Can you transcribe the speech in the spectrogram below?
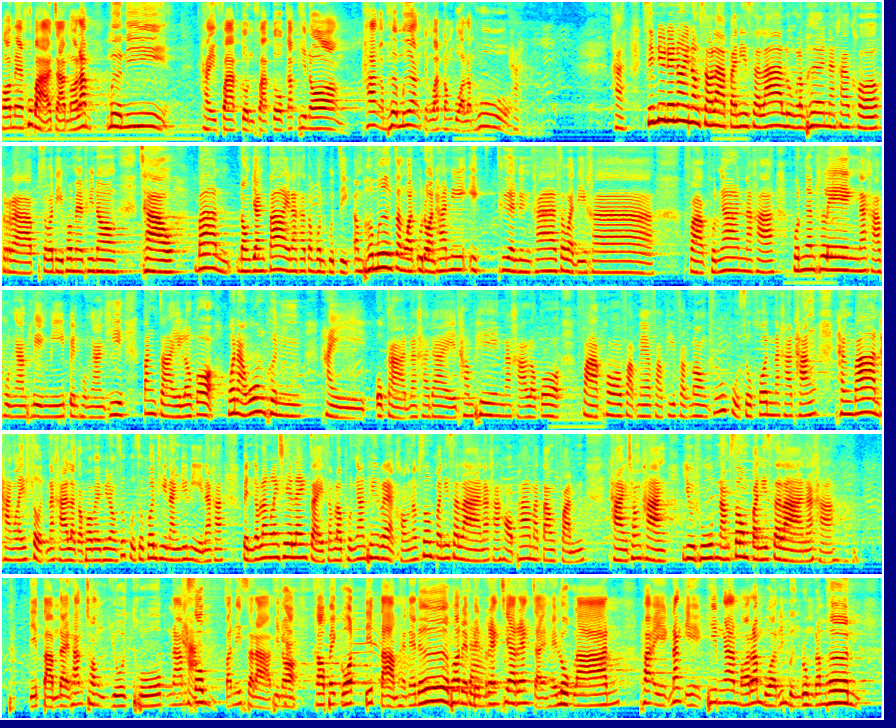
พ่อแม่ครูบาอาจารย์หมอลำมือนี้ให้ฝากตนฝากตัวกับพี่น้อง ทางอำเภอเมือง จังหวัดหนองบัวลำพูค่ะค่ะซิมนิวน้อยๆน้องสาวลาปานิสลาลุงลำเพินนะคะ ขอกราบสวัสดีพ่อแม่พี่น้อง ชาวบ้านหนองยางใต้นะคะตำบลกุจิกอำเภอเมืองจังหวัดอุดรธานีอีกเทือนหนึ่งค่ะ สวัสดีค่ะ ฝากผลงานนะคะ ผลงานเพลงนะคะ ผลงานเพลงนี้เป็นผลงานที่ตั้งใจแล้วก็วนาวงเพิ่น ให้โอกาสนะคะได้ทำเพลงนะคะแล้วก็ฝากพ่อฝากแม่ฝากพี่ฝากน้องทุกผู้สุคนนะคะ ทั้งทางบ้านทางไลฟ์สดนะคะ แล้วก็พ่อแม่พี่น้องทุกผู้สุคนที่นั่งอยู่นี่นะคะ เป็นกำลังแรงเชียร์แรงใจสำหรับผลงานเพลงแรกของน้ำส้มปณิสลานะคะหอบผ้ามาตามฝันทางช่องทาง YouTube น้ำส้มปณิสลานะคะ ติดตามได้ทั้งช่อง YouTube ค่ะน้ำส้มปนิสราพี่น้อง ค่ะ เข้าไปกดติดตามให้แน่เด้อเพราะได้จ้ะเป็นแรงเชียร์แรงใจให้ลูกหลาน พระเอกนั่งเอกทีมงานหมอรำบัวริมบึงรุงรำเพลิน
